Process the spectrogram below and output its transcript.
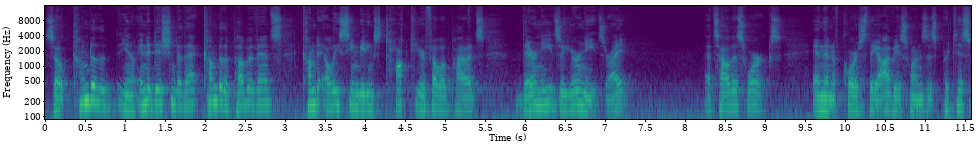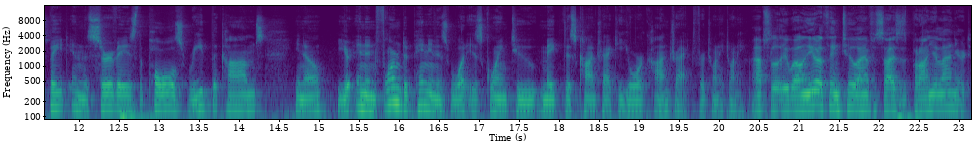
So come to the, you know, in addition to that, come to the pub events, come to LEC meetings, talk to your fellow pilots. Their needs are your needs, right? That's how this works. And then, of course, the obvious ones is participate in the surveys, the polls, read the comms. You know, your, an informed opinion is what is going to make this contract your contract for 2020. Absolutely. Well, and the other thing, too, I emphasize is put on your lanyard.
